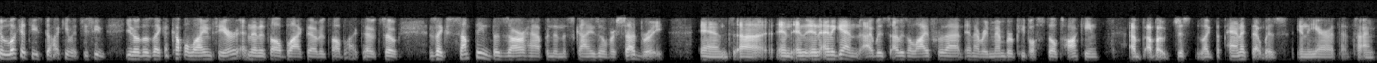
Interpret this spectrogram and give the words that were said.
you look at these documents, you see, you know, there's like a couple lines here, and then it's all blacked out. It's all blacked out. So it's like something bizarre happened in the skies over Sudbury, and uh, and and and again, I was I was alive for that, and I remember people still talking about just like the panic that was in the air at that time.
